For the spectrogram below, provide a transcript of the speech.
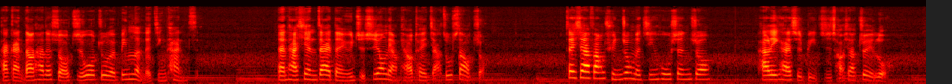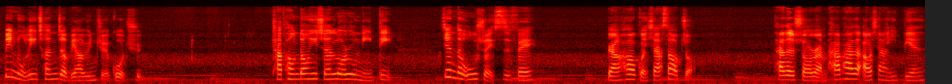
他感到他的手指握住了冰冷的金探子。但他现在等于只是用两条腿夹住扫帚，在下方群众的惊呼声中，哈利开始笔直朝下坠落，并努力撑着不要晕厥过去。他砰咚一声落入泥地，溅得污水四飞，然后滚下扫帚。他的手软趴趴的凹向一边，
